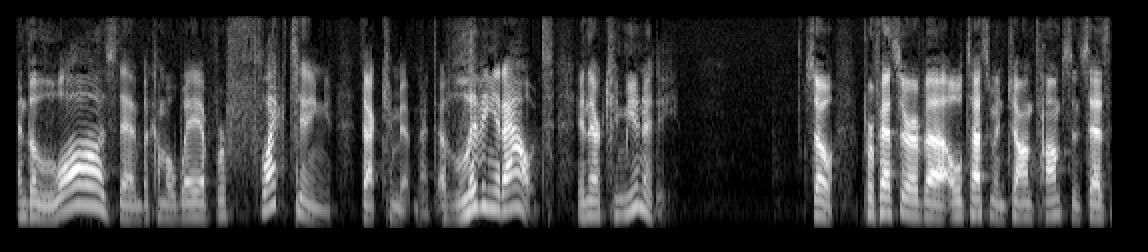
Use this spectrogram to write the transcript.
And the laws then become a way of reflecting that commitment, of living it out in their community. So, professor of uh, Old Testament John Thompson says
